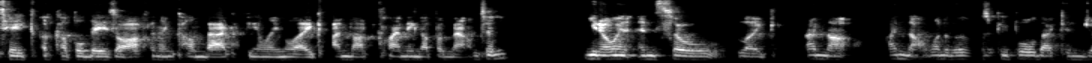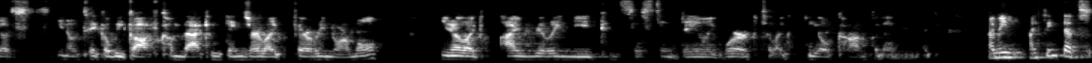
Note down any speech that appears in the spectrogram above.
take a couple days off and then come back feeling like I'm not climbing up a mountain, you know, and, and so like I'm not I'm not one of those people that can just, you know, take a week off, come back and things are like fairly normal. You know, like I really need consistent daily work to like feel confident. Like, I mean, I think that's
